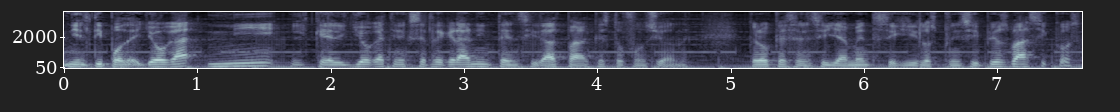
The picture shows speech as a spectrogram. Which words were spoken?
ni el tipo de yoga ni que el yoga tiene que ser de gran intensidad para que esto funcione. Creo que sencillamente seguir los principios básicos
